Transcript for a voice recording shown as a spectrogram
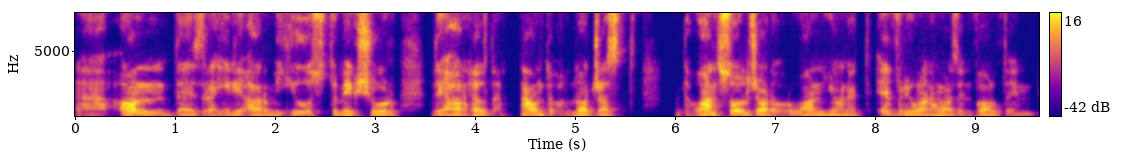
uh, on the Israeli army use to make sure they are held accountable, not just the one soldier or one unit, everyone who was involved in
